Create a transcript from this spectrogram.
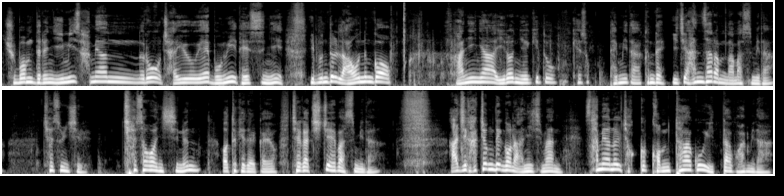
주범들은 이미 사면으로 자유의 몸이 됐으니 이분들 나오는 거 아니냐 이런 얘기도 계속 됩니다. 근데 이제 한 사람 남았습니다. 최순실, 최서원 씨는 어떻게 될까요? 제가 취재해 봤습니다. 아직 확정된 건 아니지만 사면을 적극 검토하고 있다고 합니다.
